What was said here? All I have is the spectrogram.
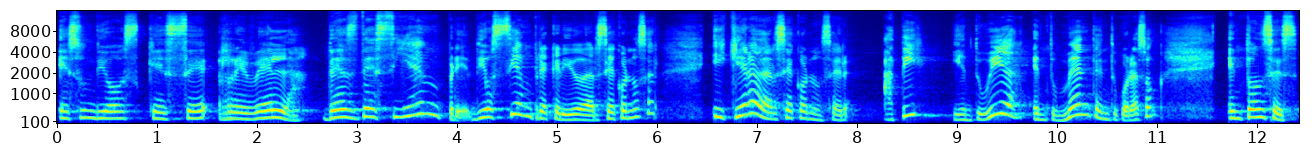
es un Dios que se revela desde siempre. Dios siempre ha querido darse a conocer y quiere darse a conocer a ti y en tu vida, en tu mente, en tu corazón. Entonces,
